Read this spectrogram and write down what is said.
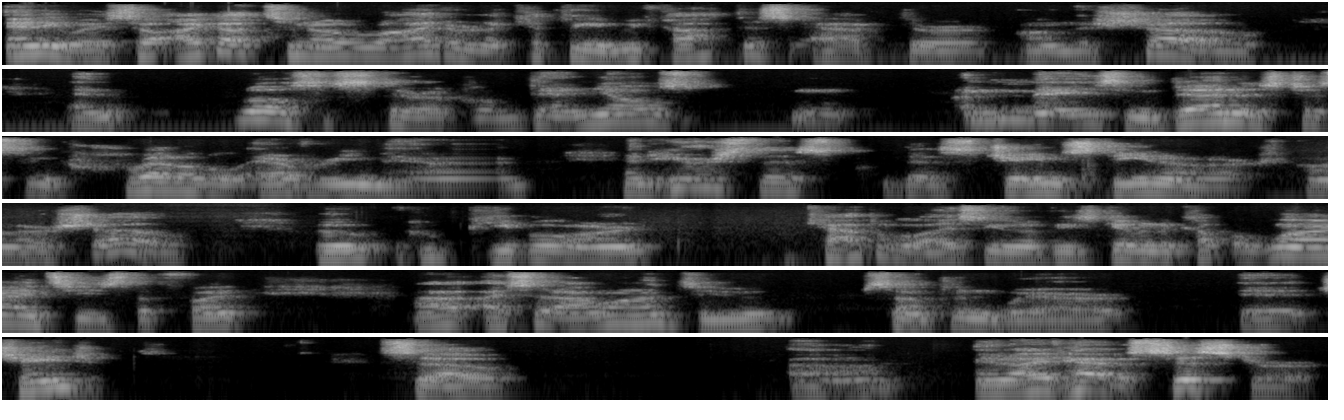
anyway, so I got to know Rider, and I kept thinking, we've got this actor on the show, and Will's hysterical. Danielle's amazing. Ben is just incredible everyman. And here's this this James Dean on our on our show, who who people aren't capitalizing. You know, if he's given a couple lines, he's the fun. Uh, I said I want to do something where it changes. So, um, and I'd had a sister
